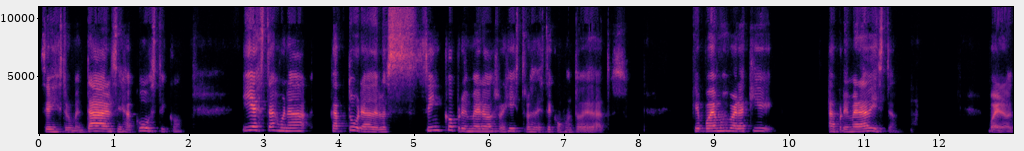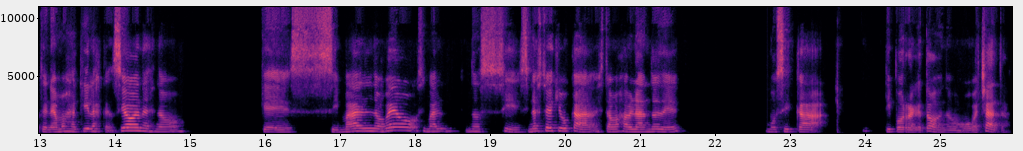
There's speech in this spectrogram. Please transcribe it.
si es instrumental, si es acústico. Y esta es una captura de los cinco primeros registros de este conjunto de datos. ¿Qué podemos ver aquí a primera vista? Bueno, tenemos aquí las canciones, ¿no? Que si mal no veo, si mal, no, sí, si no estoy equivocada, estamos hablando de música tipo reggaetón o bachata.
